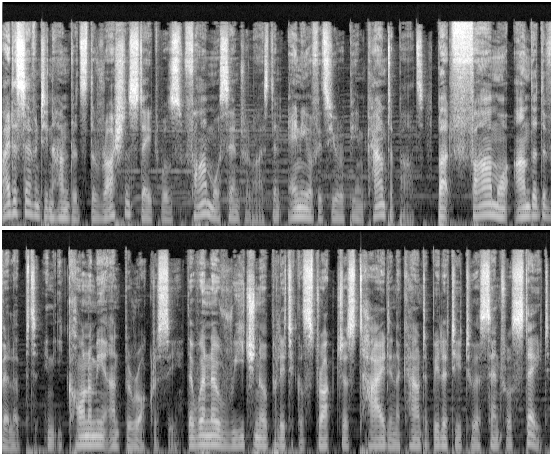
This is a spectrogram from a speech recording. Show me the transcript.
By the 1700s, the Russian state was far more centralized than any of its European counterparts, but far more underdeveloped in economy and bureaucracy. There were no regional political structures tied in accountability to a central state.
